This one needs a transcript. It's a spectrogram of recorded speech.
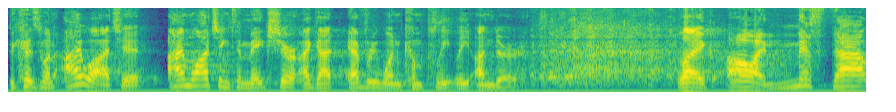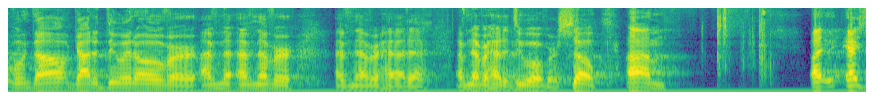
because when I watch it, I'm watching to make sure I got everyone completely under. like, oh, I missed that one. No, got to do it over. I've, ne- I've never, I've never had a, I've never had a do-over. So, um, uh, as,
